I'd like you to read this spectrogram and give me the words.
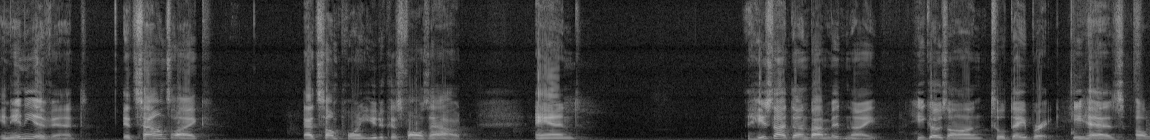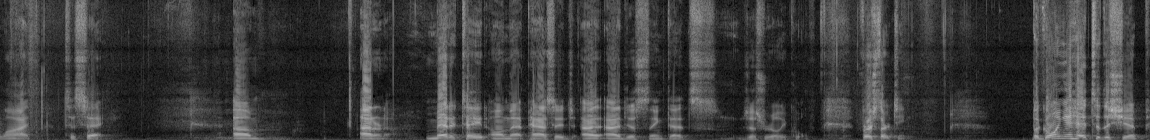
In any event, it sounds like at some point Eutychus falls out and he's not done by midnight. He goes on till daybreak. He has a lot to say. Um, I don't know. Meditate on that passage. I, I just think that's just really cool. Verse 13. But going ahead to the ship,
